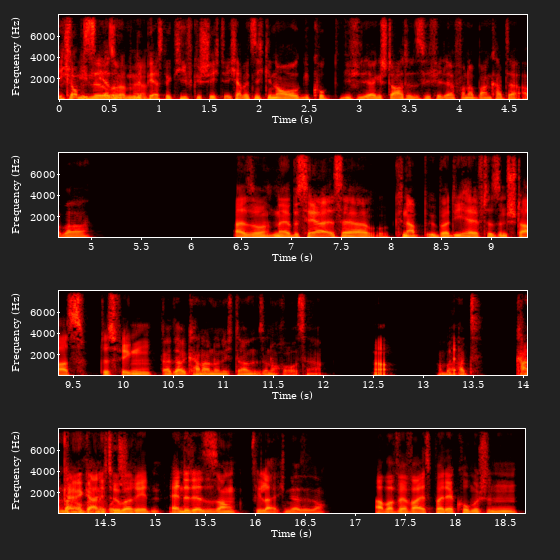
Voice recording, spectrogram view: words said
Ich glaube, es ist eher so eine Perspektivgeschichte. Ich habe jetzt nicht genau geguckt, wie viel er gestartet ist, wie viel er von der Bank hatte, aber also, naja, bisher ist er knapp über die Hälfte sind Starts. Deswegen. Ja, da kann er noch nicht, da ist er noch raus, ja. Ja. Aber ja. hat. Kann, kann da gar nicht drüber reden. Ende der Saison vielleicht. In der Saison. Aber wer weiß, bei der komischen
